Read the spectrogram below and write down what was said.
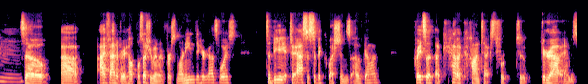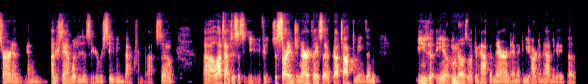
Mm. So uh, I found it very helpful, especially when we're first learning to hear God's voice, to be to ask specific questions of God creates a, a kind of a context for to figure out and discern and, and understand what it is that you're receiving back from God. So uh, a lot of times it's just if you're just starting generically and say, God, talk to me, then you, you know who knows what can happen there, and, and it can be hard to navigate. But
